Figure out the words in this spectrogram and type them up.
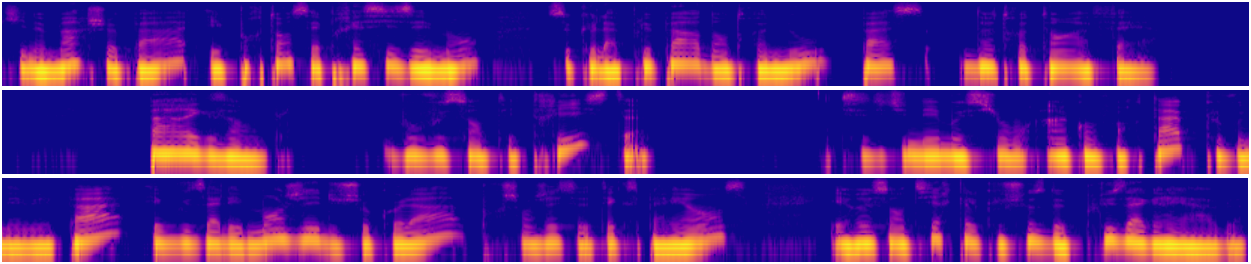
qui ne marche pas et pourtant c'est précisément ce que la plupart d'entre nous passent notre temps à faire. Par exemple, vous vous sentez triste, c'est une émotion inconfortable que vous n'aimez pas et vous allez manger du chocolat pour changer cette expérience et ressentir quelque chose de plus agréable.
